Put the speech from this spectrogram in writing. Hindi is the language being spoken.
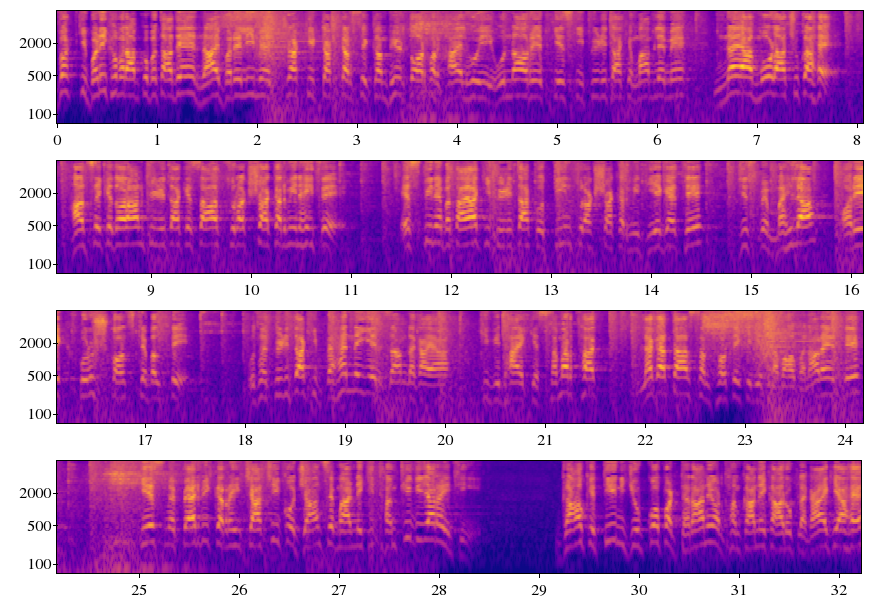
वक्त की बड़ी खबर आपको बता दें, रायबरेली में ट्रक की टक्कर से गंभीर तौर पर घायल हुई उन्नाव रेप केस की पीड़िता के मामले में नया मोड़ आ चुका है। हादसे के दौरान पीड़िता के साथ सुरक्षाकर्मी नहीं थे। एसपी ने बताया कि पीड़िता को तीन सुरक्षाकर्मी दिए गए थे, जिसमें महिला और एक पुरुष कांस्टेबल थे। उधर पीड़िता की बहन ने यह इल्ज़ाम लगाया कि विधायक के समर्थक लगातार समझौते के लिए दबाव बना रहे थे। केस में पैरवी कर रही चाची को जान से मारने की धमकी दी जा रही थी। गाँव के तीन युवकों पर डराने और धमकाने का आरोप लगाया गया है।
